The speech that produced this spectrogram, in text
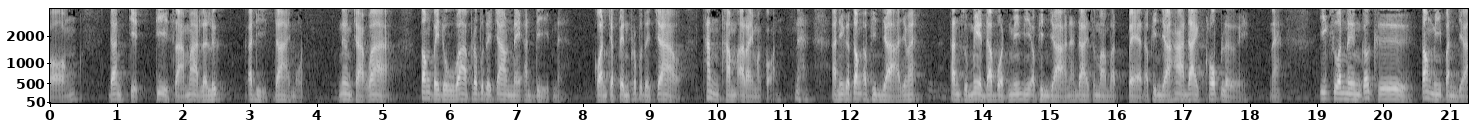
ของด้านจิตที่สามารถระลึกอดีตได้หมด เนื่องจากว่าต้องไปดูว่าพระพุทธเจ้าในอดีตนะก่อนจะเป็นพระพุทธเจ้า ท่านทำอะไรมาก่อนอันนี้ก็ต้องอภิญญาใช่ไหมท่านสุเมธดาบทมีมีอภิญญานะได้สมาบัติแปดอภิญญาห้าได้ครบเลยนะอีกส่วนหนึ่งก็คือต้องมีปัญญา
